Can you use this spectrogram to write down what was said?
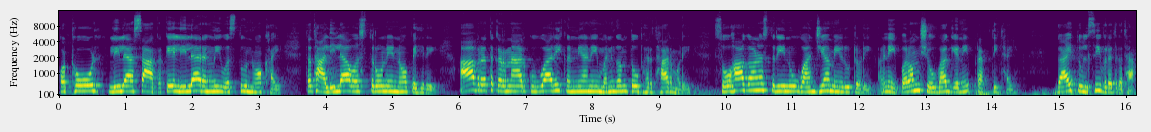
કઠોળ, લીલા શાક કે લીલા રંગની વસ્તુ ન ખાય તથા લીલા વસ્ત્રોને ન પહેરે. આ વ્રત કરનાર કુંવારી કન્યાને મનગમતો ભરથાર મળે. સોહાગણ સ્ત્રીનું વાંજિયા મેળું ટળે અને પરમ સૌભાગ્યની પ્રાપ્તિ થાય. ગાય તુલસી વ્રત કથા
